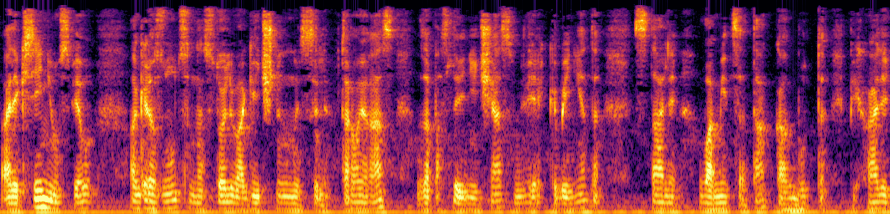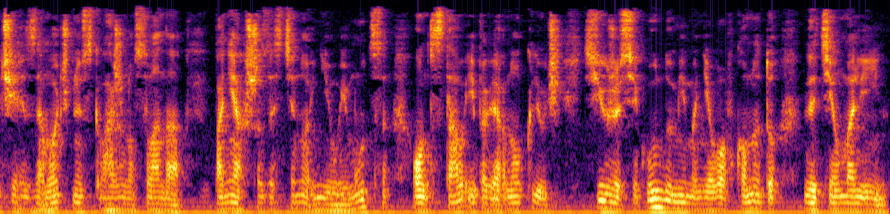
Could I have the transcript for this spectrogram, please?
Алексей не успел огрызнуться на столь логичную мысль. Второй раз за последний час в дверь кабинета стали ломиться так, как будто пихали через замочную скважину слона. Поняв, что за стеной не уймутся, он встал и повернул ключ. Сию же секунду мимо него в комнату влетел Малинин,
